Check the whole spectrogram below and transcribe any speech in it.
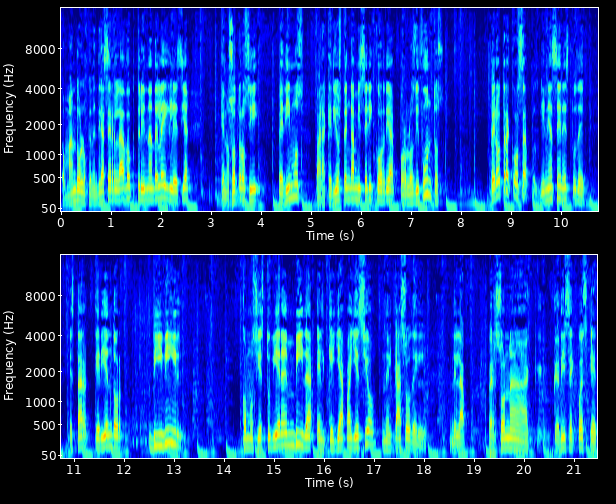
Tomando lo que vendría a ser la doctrina de la iglesia, que nosotros sí pedimos para que Dios tenga misericordia por los difuntos. Pero otra cosa, pues viene a ser esto de estar queriendo vivir como si estuviera en vida el que ya falleció. En el caso del, de la persona que, que dice pues que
